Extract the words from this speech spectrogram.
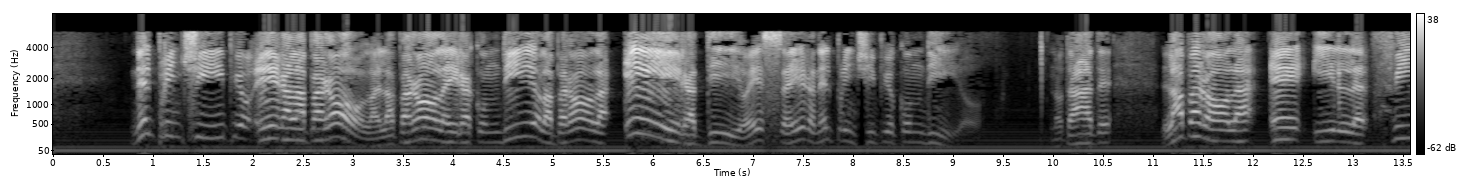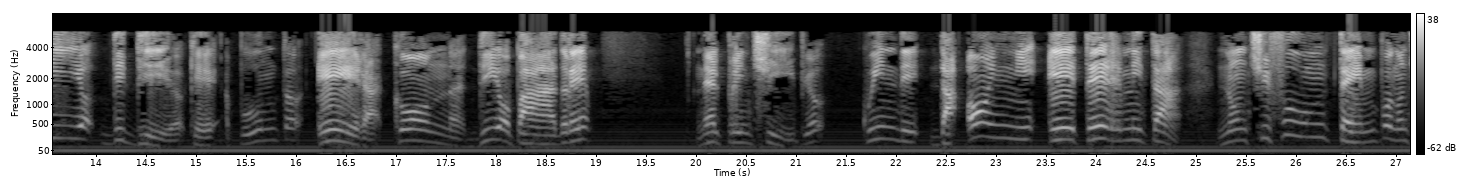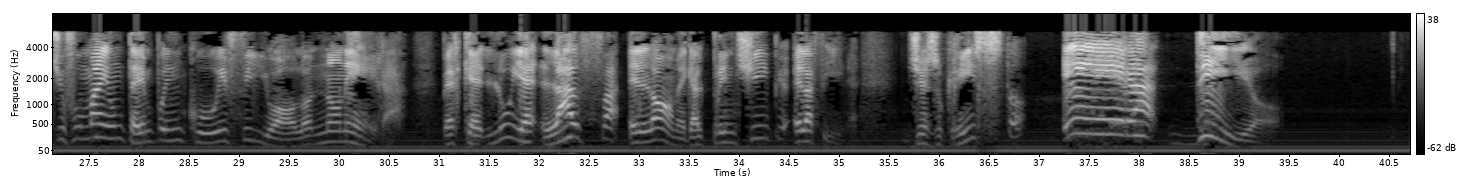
nel principio era la parola, e la parola era con Dio, la parola era Dio, essa era nel principio con Dio. Notate? La parola è il figlio di Dio che appunto era con Dio Padre nel principio, quindi da ogni eternità non ci fu un tempo, non ci fu mai un tempo in cui il figliuolo non era, perché lui è l'alfa e l'omega, il principio e la fine. Gesù Cristo era Dio,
